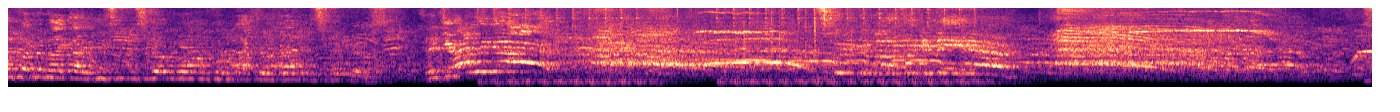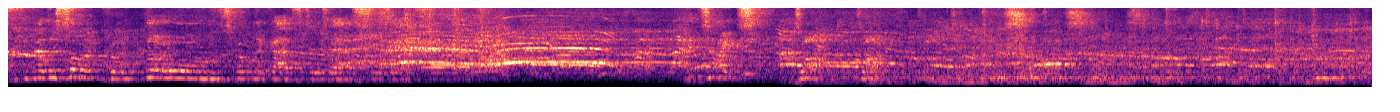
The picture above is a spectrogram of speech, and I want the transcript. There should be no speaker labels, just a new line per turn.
motherfucking like I used to just go home and coming back to a girl with sprinkles. Thank you. How we doing? Sprinkle motherfucking be here! This is another song from those from the gods to death. Hittites, dog, dog. Thank you.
